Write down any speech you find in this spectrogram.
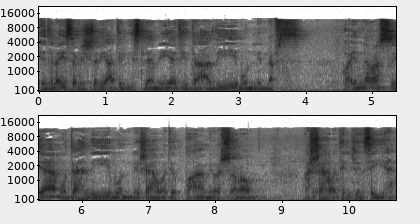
إذ ليس في الشريعة الإسلامية تعذيب للنفس وإنما الصيام تهذيب لشهوة الطعام والشراب والشهوة الجنسية.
